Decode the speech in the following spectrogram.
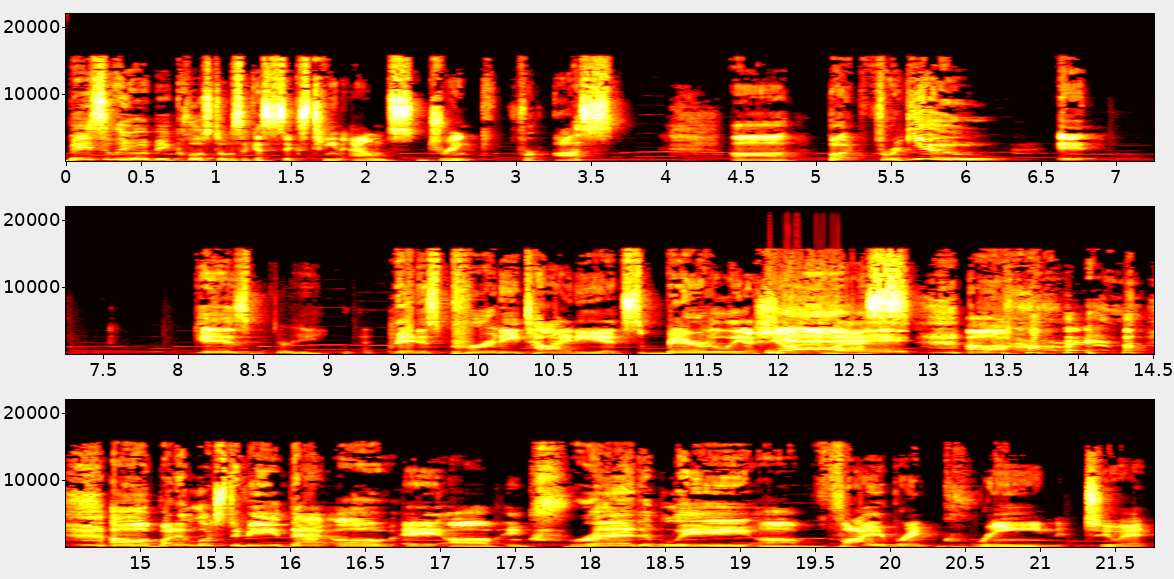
basically it would be close to almost like a 16 ounce drink for us. Uh, but for you, it is it is pretty tiny. It's barely a shot Yay. glass, uh, uh, but it looks to be that of a of incredibly uh, vibrant green to it,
